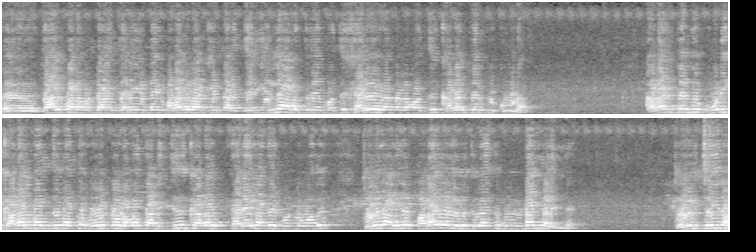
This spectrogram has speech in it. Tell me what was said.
அஹ், யாழ்ப்பாணம் என்றாலும் சரி இன்றைக்கு வடகராட்சி என்றாலும் சரி எல்லா இடத்துலையும் வந்து கரையோரங்களில் வந்து கடல் பெருக்கு கூட. கடல் பெருக்கு கூடி கடல் வந்து வந்து போட்டோட வந்து அடிச்சு கடல் கரையிலாத்தையும் கொண்டு போது தொழிலாளிகள் படகுகள் இழுக்கிறதுக்கு இடங்கள் இல்லை தொழில் செய்கிற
